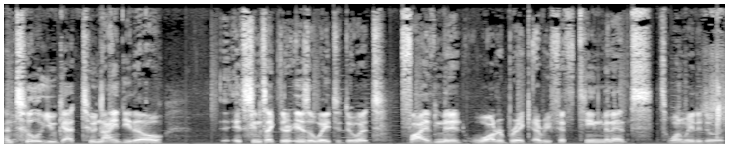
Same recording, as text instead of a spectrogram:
Until you get to 90, though, it seems like there is a way to do it. Five minute water break every 15 minutes. It's one way to do it.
